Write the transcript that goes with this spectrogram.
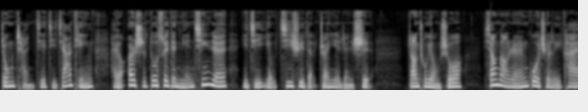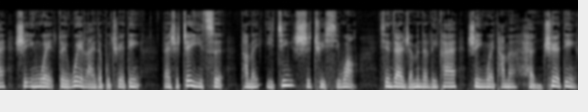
中产阶级家庭，还有二十多岁的年轻人，以及有积蓄的专业人士。张楚勇说：“香港人过去离开是因为对未来的不确定，但是这一次他们已经失去希望。现在人们的离开是因为他们很确定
